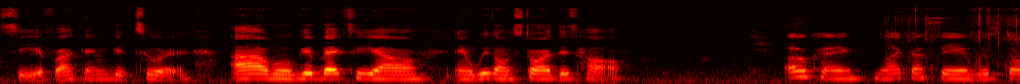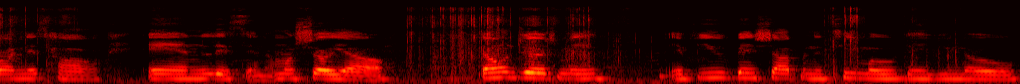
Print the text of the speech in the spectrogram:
see if I can get to it. I will get back to y'all and we're going to start this haul. Okay, like I said, we're starting this haul. And listen, I'm going to show y'all. Don't judge me. If you've been shopping in Temu, then you know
